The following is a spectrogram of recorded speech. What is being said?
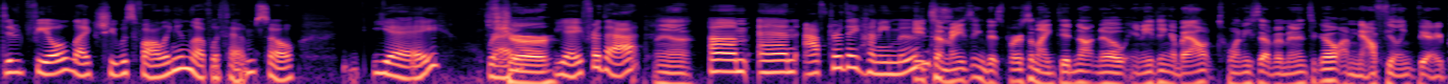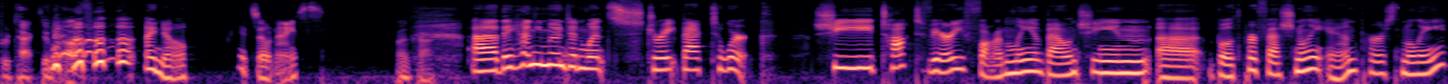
did feel like she was falling in love with him, so yay, right? Sure. yay for that. Yeah. Um, and after they honeymooned, It's amazing. This person I did not know anything about 27 minutes ago, I'm now feeling very protective of. I know it's so nice. Okay. Uh, they honeymooned and went straight back to work. She talked very fondly of Balanchine, uh, both professionally and personally,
